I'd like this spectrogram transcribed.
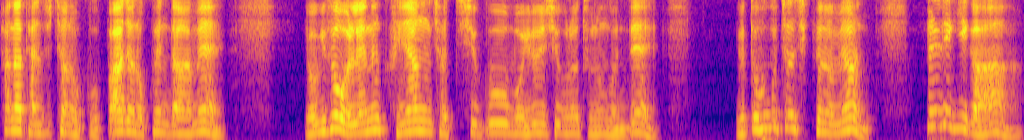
하나 단수 쳐놓고 빠져놓고 한 다음에 여기서 원래는 그냥 젖히고 뭐 이런 식으로 두는 건데 이것도 호구쳐 시켜놓으면 살리기가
